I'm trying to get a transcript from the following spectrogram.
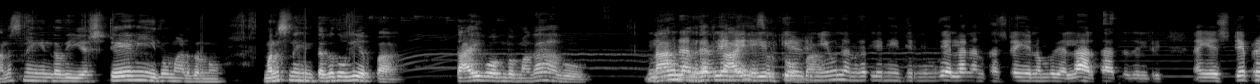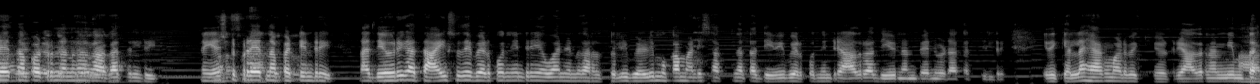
ಮನಸ್ನಾಗಿಂದ ಅದು ಎಷ್ಟೇ ನೀ ಇದು ಮಾಡಿದ್ರು ಮನಸ್ಸಿನಾಗಿಂದ ತೆಗೆದು ಹೋಗಿಯಪ್ಪ ತಾಯಿಗೆ ಒಬ್ಬ ಮಗ ಆಗು. ನೀವು ನನ್ಗತ್ಲೇನೆ ಕೇಳ್ರಿ. ನೀವು ನನ್ಗತ್ಲೇನೆ ಇದ್ದೀರಿ ನಿಮ್ಗೆ ಎಲ್ಲಾ ನನ್ ಕಷ್ಟ ಏನಂಬುದು ಎಲ್ಲಾ ಅರ್ಥ ಆಗ್ತದಲ್ರಿ. ನಾ ಎಷ್ಟೇ ಪ್ರಯತ್ನ ಪಟ್ರು ನನ್ಗ ಹಂಗ ಆಗತ್ತಿಲ್ರಿ. ನಾ ಎಷ್ಟ್ ಪ್ರಯತ್ನ ಪಟ್ಟಿನ್ರಿ. ನಾ ದೇವ್ರಿಗೆ ಆ ತಾಯಿ ಸುದೆ ಬೇಡ್ಕೊಂಡಿನ್ರಿ ಅವ್ವ ನಿನ್ಗ ಅರ್ಧ ತೊಲಿ ಬೆಳ್ಳಿ ಮುಖ ಮಾಡಿ ಸಾಕ್ತಿನಂತ ದೇವಿ ಬೇಡ್ಕೊಂಡಿನ್ರಿ. ಆದ್ರೂ ಆ ದೇವಿ ನನ್ ಬೆನ್ ಬಿಡಾಕತ್ತಿಲ್ರಿ. ಇದಕ್ಕೆಲ್ಲಾ ಹೆಂಗ್ ಮಾಡ್ಬೇಕು ಹೇಳ್ರಿ. ಆದ್ರ ನಾನ್ ನಿಮ್ ತ-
